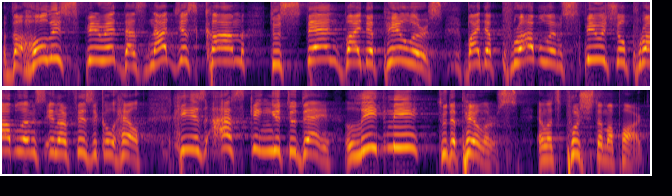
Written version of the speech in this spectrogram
The Holy Spirit does not just come to stand by the pillars, by the problems, spiritual problems in our physical health. He is asking you today, lead me to the pillars and let's push them apart.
